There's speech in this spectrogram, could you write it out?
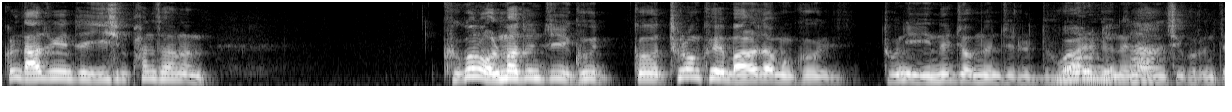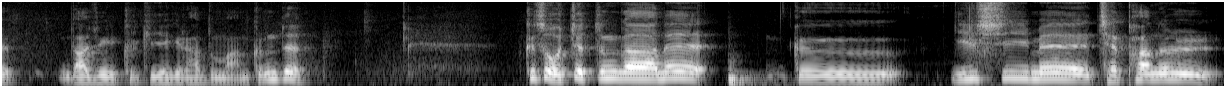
그럼 나중에 이제 이심 판사는 그건 얼마든지 그, 그 트렁크에 말하자면 그 돈이 있는지 없는지를 누가 모르니까. 알겠느냐는 식으로 이제 나중에 그렇게 얘기를 하더만. 그런데 그래서 어쨌든 간에 그 1심의 재판을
